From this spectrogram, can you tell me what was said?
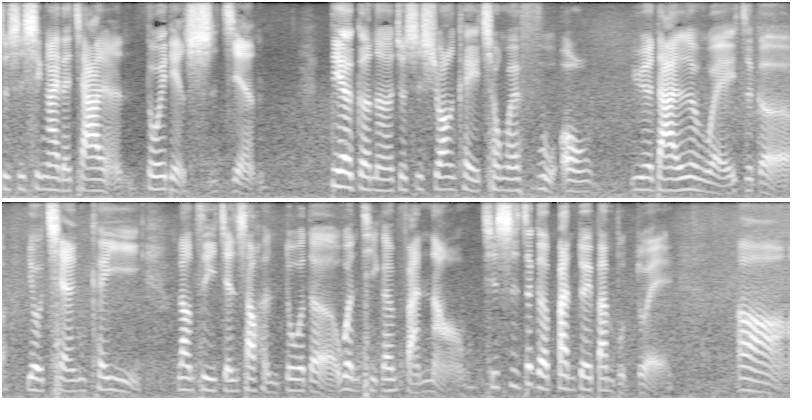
就是心爱的家人多一点时间；第二个呢，就是希望可以成为富翁，因为大家认为这个有钱可以让自己减少很多的问题跟烦恼。其实这个半对半不对，啊，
